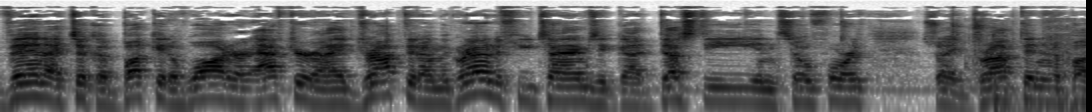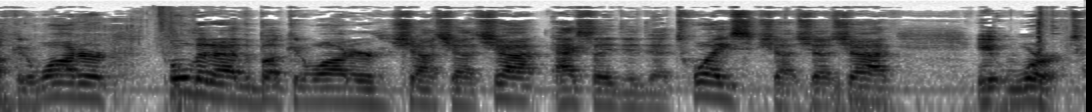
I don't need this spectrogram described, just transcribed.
Then I took a bucket of water after I dropped it on the ground a few times. It got dusty and so forth. So I dropped it in a bucket of water, pulled it out of the bucket of water, shot, shot, shot. Actually, I did that twice, shot, shot, shot. It worked.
